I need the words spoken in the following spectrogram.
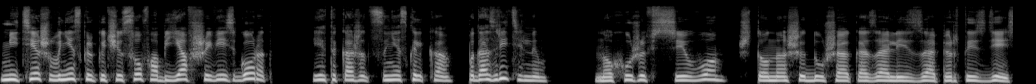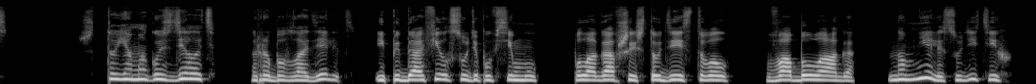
мятеж в несколько часов объявший весь город, и это кажется несколько подозрительным. Но хуже всего, что наши души оказались заперты здесь. Что я могу сделать? Рабовладелец и педофил, судя по всему, полагавший, что действовал во благо. Но мне ли судить их?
